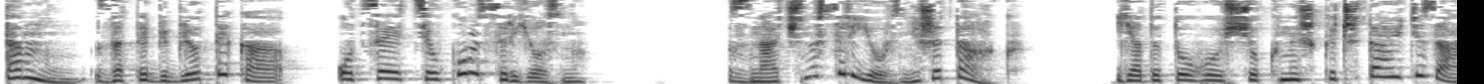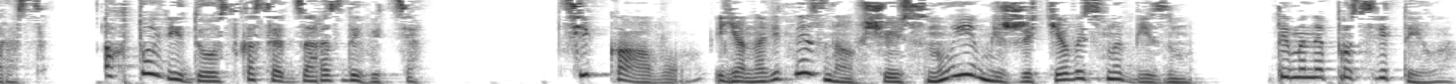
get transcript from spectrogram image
Та ну, зате бібліотека оце цілком серйозно? Значно серйозніше так. Я до того, що книжки читають і зараз. А хто відео з касет зараз дивиться? Цікаво, я навіть не знав, що існує міжжиттєвий снобізм. Ти мене просвітила.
